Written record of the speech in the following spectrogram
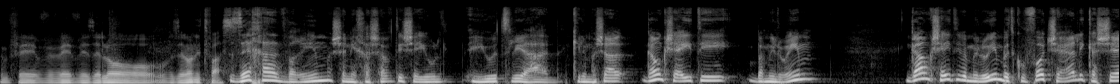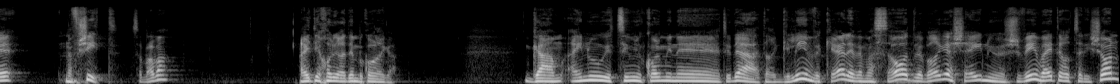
וזה לא, וזה לא נתפס. זה אחד הדברים שאני חשבתי שיהיו יהיו אצלי לעד. כי למשל, גם כשהייתי במילואים, גם כשהייתי במילואים בתקופות שהיה לי קשה נפשית, סבבה? הייתי יכול להירדם בכל רגע. גם היינו יוצאים לכל מיני, אתה יודע, תרגילים וכאלה ומסעות, וברגע שהיינו יושבים והייתי רוצה לישון,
